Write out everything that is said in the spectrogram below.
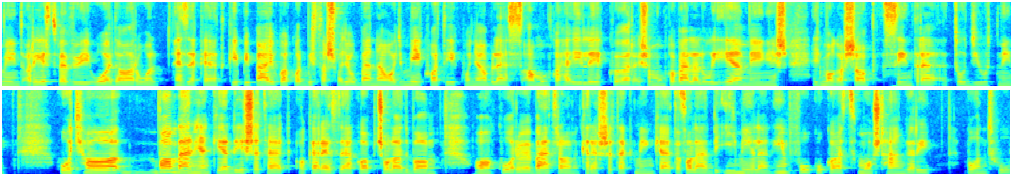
mind a résztvevői oldalról ezeket kipipáljuk, akkor biztos vagyok benne, hogy még hatékonyabb lesz a munkahelyi légkör és a munkavállalói élmény is egy magasabb szintre tud jutni. Hogyha van bármilyen kérdésetek, akár ezzel kapcsolatban, akkor bátran keressetek minket az alábbi e-mailen infókukat mosthungary.hu.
